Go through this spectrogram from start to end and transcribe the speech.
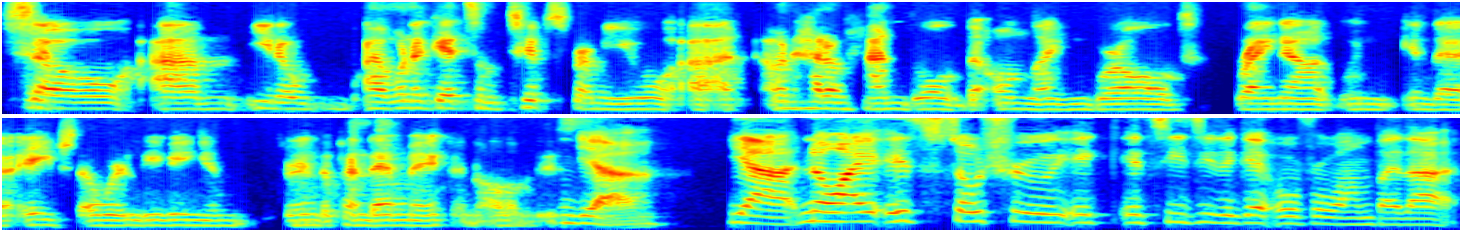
So um you know I want to get some tips from you uh, on how to handle the online world right now when in the age that we're living in during the pandemic and all of this. Yeah. Yeah. No, I it's so true. It, it's easy to get overwhelmed by that.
